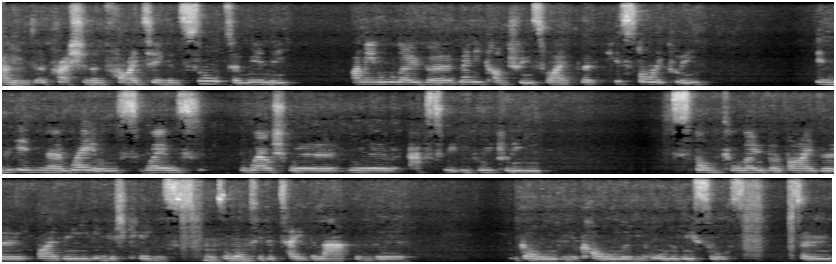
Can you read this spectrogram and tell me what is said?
and yeah. oppression and fighting and slaughter, really. I mean, all over many countries, right? But historically, in in uh, Wales, Wales, the Welsh were were absolutely brutally stomped all over by the by the English kings mm-hmm. who wanted to take the land and the gold and the coal and all the resource. So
